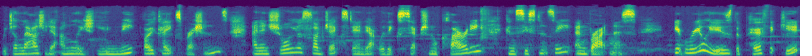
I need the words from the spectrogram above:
which allows you to unleash unique bokeh expressions and ensure your subjects stand out with exceptional clarity, consistency, and brightness. It really is the perfect kit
